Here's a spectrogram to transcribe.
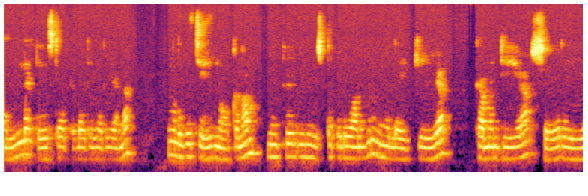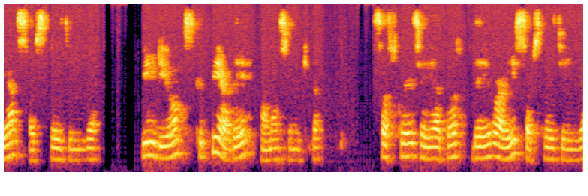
നല്ല ടേസ്റ്റ് ആയിട്ടുള്ള ഒരു കറിയാണ്. നിങ്ങളിത് ചെയ്ത് നോക്കണം. നിങ്ങൾക്ക് ഇത് ഇഷ്ടപ്പെടുകയാണെങ്കിൽ നിങ്ങൾ ലൈക്ക് ചെയ്യുക കമന്റ് ചെയ്യുക ഷെയർ ചെയ്യുക സബ്സ്ക്രൈബ് ചെയ്യുക. വീഡിയോ സ്കിപ്പ് ചെയ്യാതെ കാണാൻ ശ്രമിക്കുക. സബ്സ്ക്രൈബ് ചെയ്യാത്തവർ ദയവായി സബ്സ്ക്രൈബ് ചെയ്യുക.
